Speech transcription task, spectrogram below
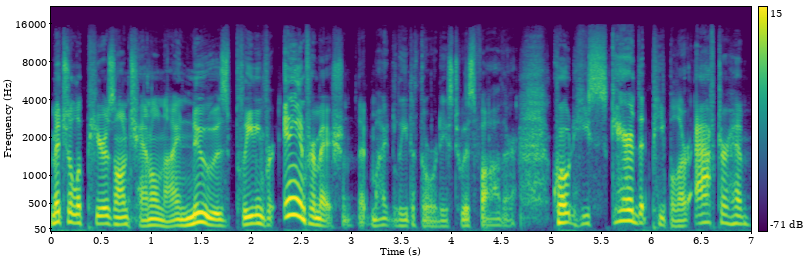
Mitchell appears on Channel 9 News, pleading for any information that might lead authorities to his father. Quote, he's scared that people are after him.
